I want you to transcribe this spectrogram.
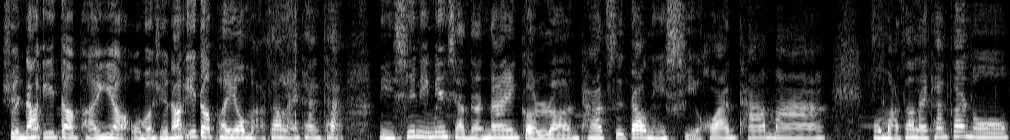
选到一的朋友，我们选到一的朋友，马上来看看你心里面想的那一个人，他知道你喜欢他吗？我马上来看看哦。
